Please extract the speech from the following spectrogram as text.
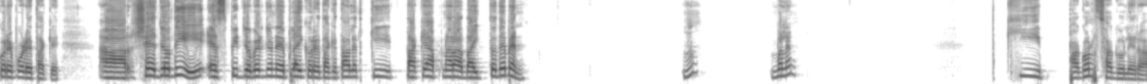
করে পড়ে থাকে, আর সে যদি এসপির জবের জন্য অ্যাপ্লাই করে থাকে, তাহলে কি তাকে আপনারা দায়িত্ব দেবেন? হুম? বলেন। কি পাগল ছাগলেরা?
